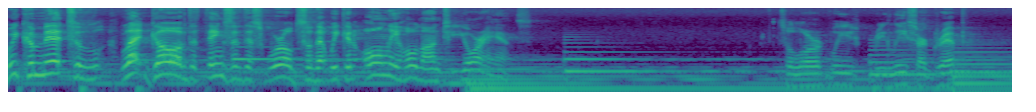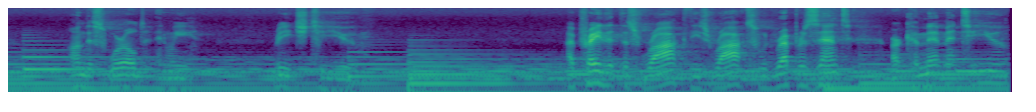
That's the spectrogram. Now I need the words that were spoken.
We commit to let go of the things of this world so that we can only hold on to your hands. So, Lord, we release our grip on this world and we reach to you. I pray that this rock, these rocks, would represent our commitment to you.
